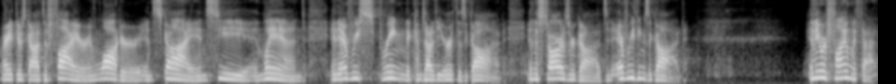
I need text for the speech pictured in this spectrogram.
Right? There's gods of fire and water and sky and sea and land. And every spring that comes out of the earth is a god. And the stars are gods, and everything's a god. And they were fine with that.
